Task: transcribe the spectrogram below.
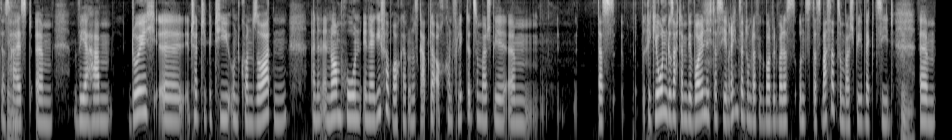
Das mhm. heißt, ähm, wir haben durch äh, ChatGPT und Konsorten einen enorm hohen Energieverbrauch gehabt und es gab da auch Konflikte, zum Beispiel, ähm, dass Regionen gesagt haben, wir wollen nicht, dass hier ein Rechenzentrum dafür gebaut wird, weil das uns das Wasser zum Beispiel wegzieht. Mhm. Ähm,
